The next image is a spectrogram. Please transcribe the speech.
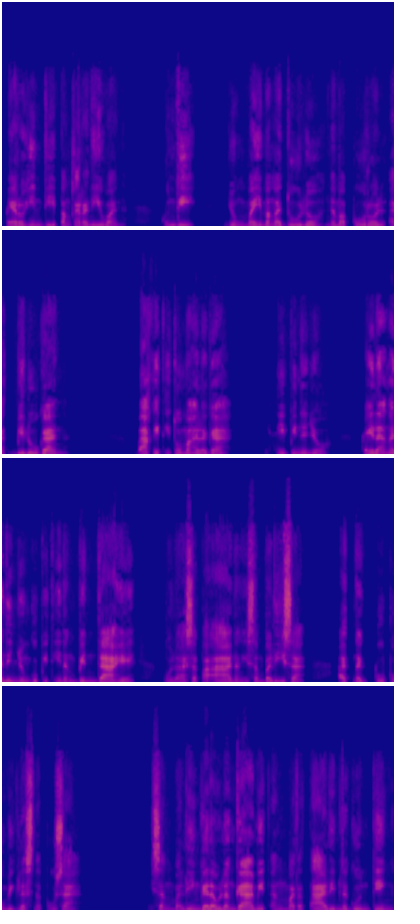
pero hindi pangkaraniwan, kundi yung may mga dulo na mapurol at bilugan. Bakit ito mahalaga? Isipin ninyo, kailangan ninyong gupitin ang bendahe mula sa paa ng isang balisa at nagpupumiglas na pusa. Isang maling galaw lang gamit ang matatalim na gunting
